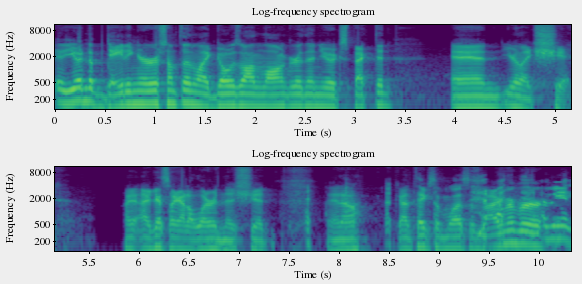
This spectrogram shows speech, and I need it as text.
you end up dating her or something. Like goes on longer than you expected, and you're like, shit. I, I guess I gotta learn this shit. You know, gotta take some lessons. I remember. I mean,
